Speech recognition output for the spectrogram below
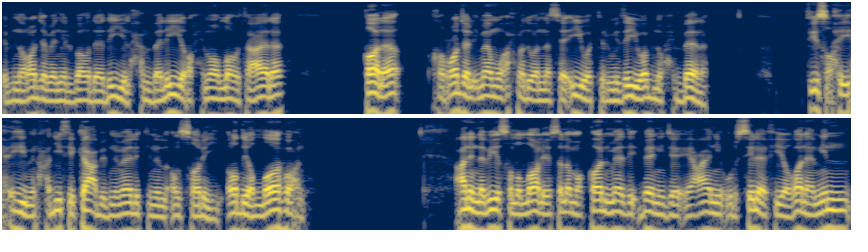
ابن رجب البغدادي الحنبلي رحمه الله تعالى. قال خرج الإمام أحمد والنسائي والترمذي وابن حبان. في صحيحه من حديث كعب بن مالك الأنصاري رضي الله عنه. عن النبي صلى الله عليه وسلم قال ما ذئبان جائعان أرسلا في غنم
